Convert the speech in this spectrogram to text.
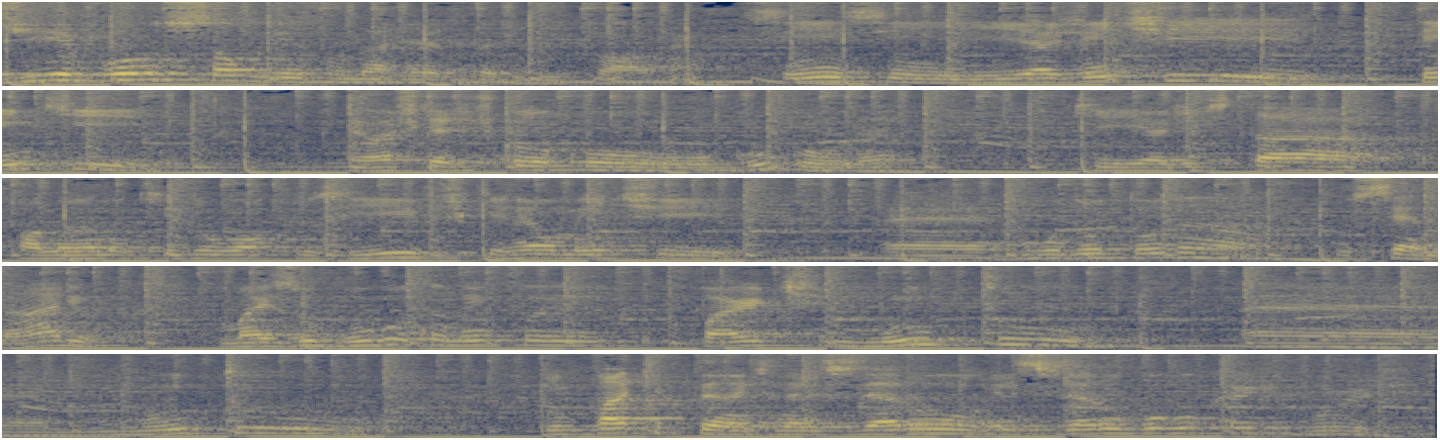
de evolução mesmo da realidade virtual. Né? Sim, sim. E a gente tem que. Eu acho que a gente colocou o Google, né? Que a gente está falando aqui do Oculus Rift, que realmente é, mudou todo o cenário, mas o Google também foi parte muito, é, muito impactante, né? Eles fizeram, eles fizeram o Google Cardboard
